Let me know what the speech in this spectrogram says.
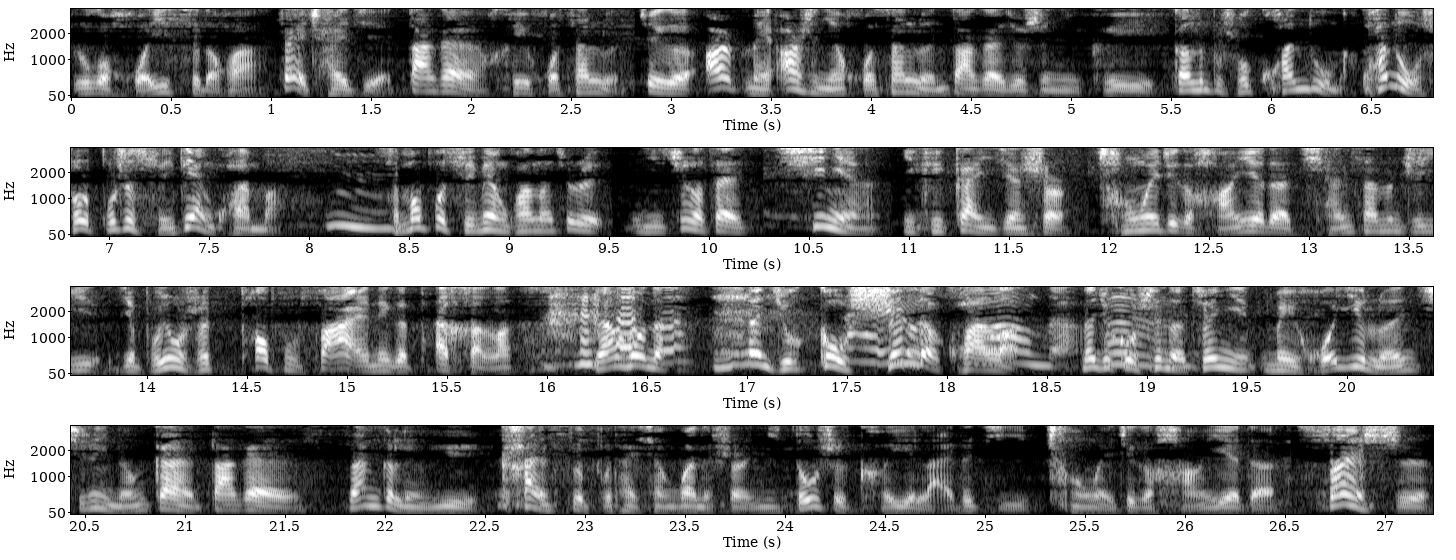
如果活一次的话，再拆解大概可以活三轮。这个二每二十年活三轮，大概就是你可以刚才不说宽度嘛？宽度我说的不是随便宽嘛？嗯，什么不随便宽呢？就是你知道在七年你可以干一件事儿，成为这个行业的前三分之一，也不用说 top five 那个太狠了。然后呢，那你就够深的宽了，那就够深的。所以你每活一轮，其实你能干大概三个领域看似不太相关的事儿，你都是可以来得及成为这个行业的，算是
